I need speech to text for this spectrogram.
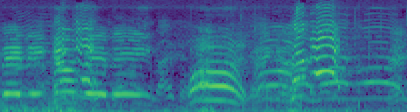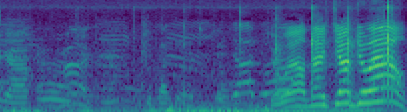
baby. Go, baby. One. Come back! Tag up. Joel, nice job, Joel.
